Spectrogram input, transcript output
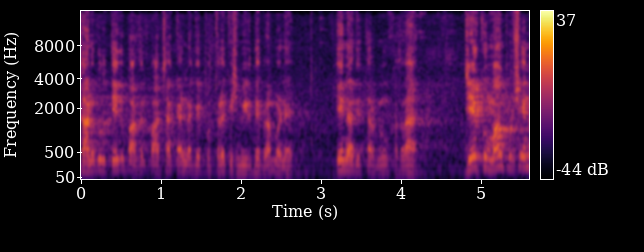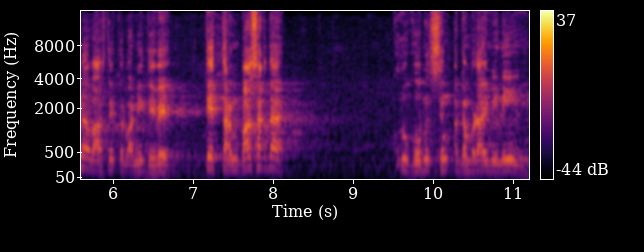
ਧੰਨ ਗੁਰੂ ਤੇਗ ਬਹਾਦਰ ਪਾਤਸ਼ਾਹ ਕਹਿਣ ਲੱਗੇ, ਪੁੱਤਰ ਕਸ਼ਮੀਰ ਦੇ ਬ੍ਰਾਹਮਣ ਨੇ, ਇਹਨਾਂ ਦੇ ਧਰਮ ਨੂੰ ਖਤਰਾ ਹੈ। ਜੇ ਕੋਈ ਮਹਾਂਪੁਰਸ਼ ਇਹਨਾਂ ਵਾਸਤੇ ਕੁਰਬਾਨੀ ਦੇਵੇ, ਤੇ ਧਰਮ ਬਚ ਸਕਦਾ ਹੈ। ਗੁਰੂ ਗੋਬਿੰਦ ਸਿੰਘ ਅਗੰਬੜਾ ਵੀ ਨਹੀਂ।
